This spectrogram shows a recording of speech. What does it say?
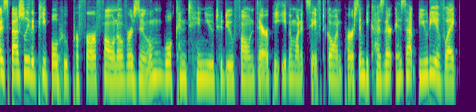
especially the people who prefer phone over Zoom, will continue to do phone therapy even when it's safe to go in person because there is that beauty of like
